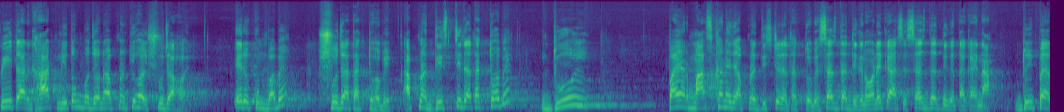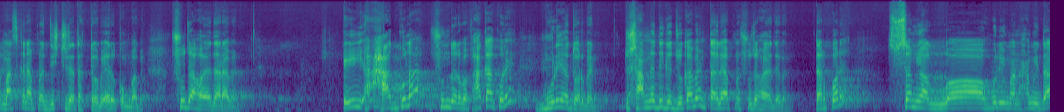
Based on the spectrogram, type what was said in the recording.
পিঠ আর ঘাট নিতম্ব যেন আপনার কী হয়, সোজা হয়। এরকমভাবে সোজা থাকতে হবে। আপনার দৃষ্টিটা থাকতে হবে, দুই পায়ের মাঝখানে যে আপনার দৃষ্টিটা থাকতে হবে, সাজদার দিকে না, অনেকে আছে সাজদার দিকে তাকায় না। দুই পায়ের মাঝখানে আপনার দৃষ্টিটা থাকতে হবে এরকমভাবে। সোজা হয়ে দাঁড়াবেন। এই হাতগুলা সুন্দরভাবে ফাঁকা করে মুড়িয়ে ধরবেন। তো সামনের দিকে ঝুঁকাবেন, তাহলে আপনার সোজা হয়ে যাবেন। তারপরে সামি আল্লাহুলিমান হামিদা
